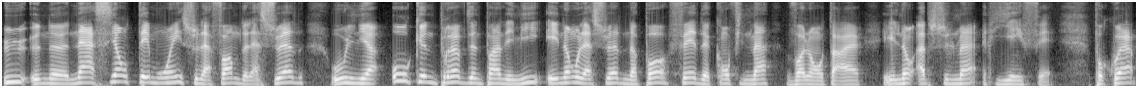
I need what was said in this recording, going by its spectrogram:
eu une nation témoin sous la forme de la Suède où il n'y a aucune preuve d'une pandémie et non, la Suède n'a pas fait de confinement volontaire. Ils n'ont absolument rien fait. Pourquoi?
